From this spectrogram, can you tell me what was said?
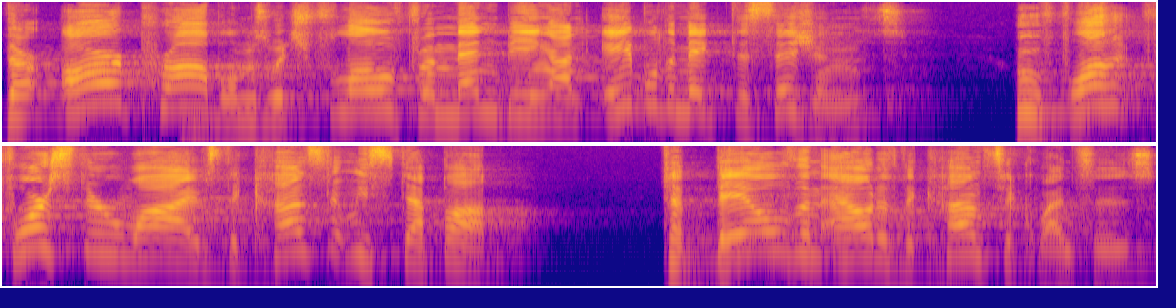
There are problems which flow from men being unable to make decisions who force their wives to constantly step up to bail them out of the consequences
